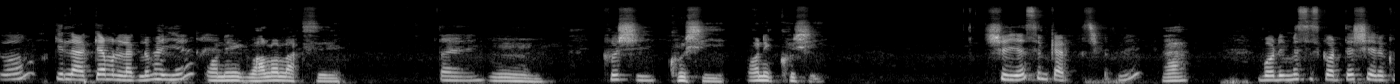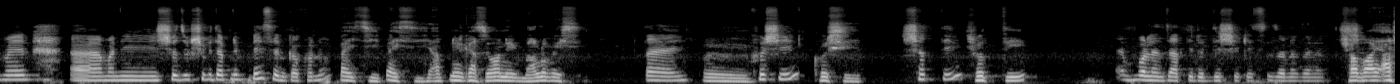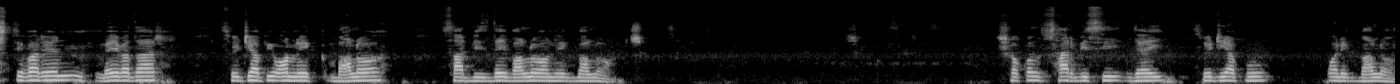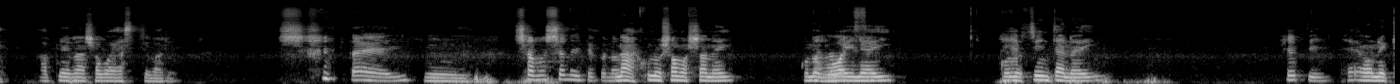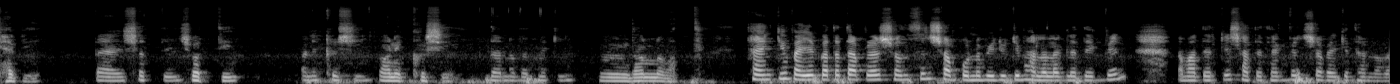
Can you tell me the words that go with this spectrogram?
আলাইকুম। কি লাগ কেমন লাগল ভাইয়া? অনেক ভালো লাগছে। তাই? হুম। খুশি? খুশি অনেক খুশি। শুয়েছেন কার কাছে আপনি? হ্যাঁ। বডি মেসেজ করতে সেরকমের মানে সুযোগ সুবিধা আপনি পেয়েছেন কখনো? পাইছি পাইছি। আপনার কাছে অনেক ভালো পাইছি। তাই? খুশি? খুশি। সত্যি? সত্যি। বলেন জাতির উদ্দেশ্যে কিছু জনগণের। সবাই আসতে পারেন ভাইবাদার সুইটি আপি অনেক ভালো সার্ভিস দেয় ভালো অনেক ভালো। সকল সার্ভিসই দেয় সুইটি আপু অনেক ভালো। আপনারা সবাই আসতে পারেন। তাই? হুম। সমস্যা নেই তো কোনো? না কোনো সমস্যা নেই। কোনো ভয় নেই। কোনো চিন্তা নেই। হ্যাপি হ্যাঁ, অনেক হ্যাপি তাই সত্যি। সত্যি। অনেক খুশি। অনেক খুশি। ধন্যবাদ নাকি? ধন্যবাদ। থ্যাংক ইউ ভাইয়ের কথা তো আপনারা শুনছেন। সম্পূর্ণ ভিডিওটি ভালো লাগলে দেখবেন। আমাদেরকে সাথে থাকবেন। সবাইকে ধন্যবাদ।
